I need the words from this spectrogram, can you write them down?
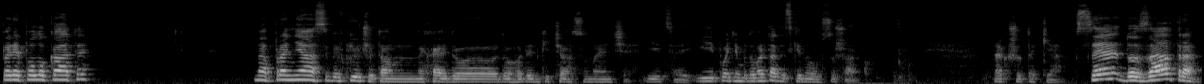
переполокати. На прання собі включу там нехай до, до годинки часу менше. І, це. і потім буду вертатись, кину в сушарку. Так що таке. Все, до завтра.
